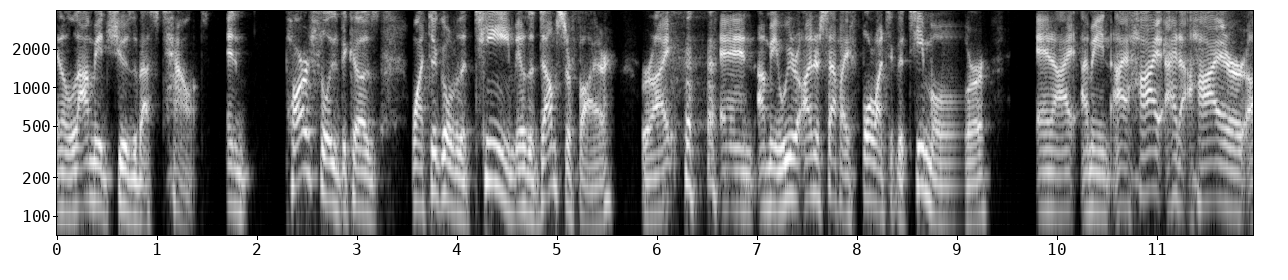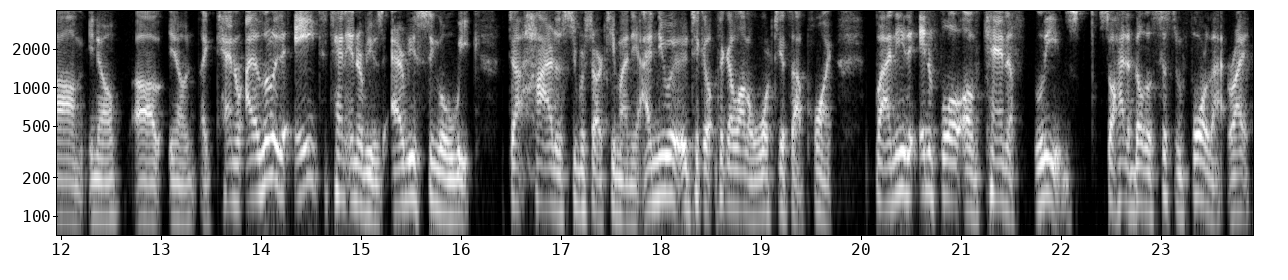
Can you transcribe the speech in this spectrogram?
and allow me to choose the best talent. And partially is because when I took over the team, it was a dumpster fire, right? and I mean, we were understaffed by four when I took the team over. And I, I mean, I, high, I had to hire, um, you know, uh, you know, like ten. I literally did eight to ten interviews every single week to hire the superstar team I need. I knew it would take a, take a lot of work to get to that point, but I need the inflow of candidate leads. So I had to build a system for that, right?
